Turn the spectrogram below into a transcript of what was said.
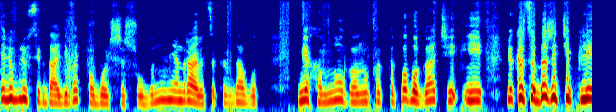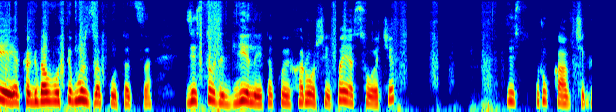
Я люблю всегда одевать побольше шубы. Ну, мне нравится, когда вот меха много, оно как-то побогаче. И, мне кажется, даже теплее, когда вот ты можешь закутаться. Здесь тоже длинный такой хороший поясочек. Здесь рукавчик.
